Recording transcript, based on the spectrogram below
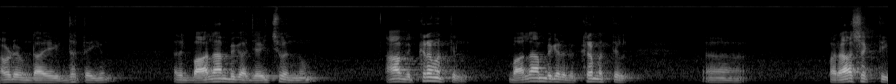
അവിടെ ഉണ്ടായ യുദ്ധത്തെയും അതിൽ ബാലാംബിക ജയിച്ചുവെന്നും ആ വിക്രമത്തിൽ ബാലാംബികയുടെ വിക്രമത്തിൽ പരാശക്തി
